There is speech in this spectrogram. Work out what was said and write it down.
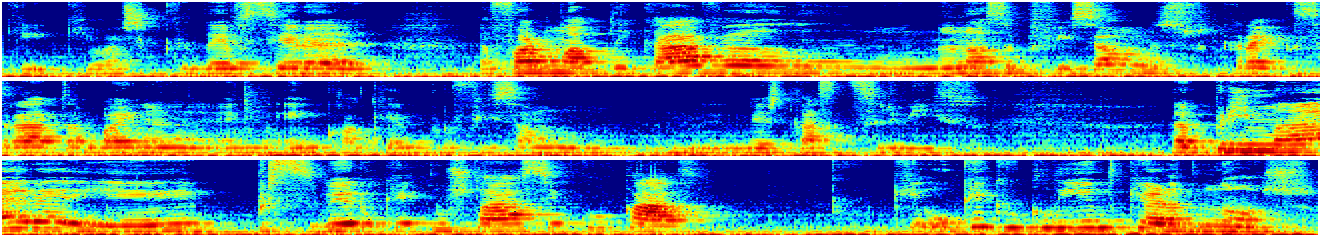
que, que eu acho que deve ser a, a fórmula aplicável na nossa profissão, mas creio que será também na, em, em qualquer profissão, neste caso de serviço. A primeira é perceber o que é que nos está a ser colocado, o que é que o cliente quer de nós.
